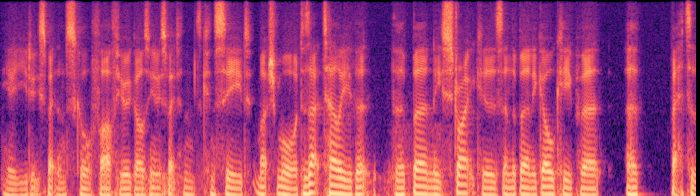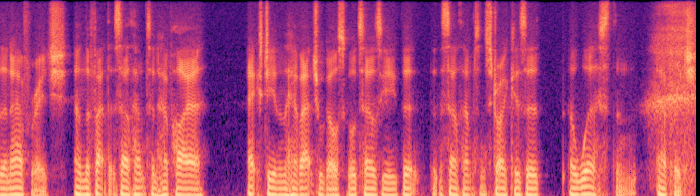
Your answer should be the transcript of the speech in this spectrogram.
you know, you'd expect them to score far fewer goals, and you'd expect them to concede much more. Does that tell you that the Burnley strikers and the Burnley goalkeeper are better than average, and the fact that Southampton have higher XG than they have actual goals scored tells you that, that the Southampton strikers are, are worse than average?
